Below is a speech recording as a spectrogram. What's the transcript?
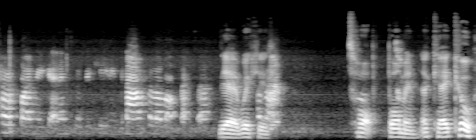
terrify me getting into a bikini, but now I feel a lot better. Yeah, wicked. Top bombing. Okay, cool.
